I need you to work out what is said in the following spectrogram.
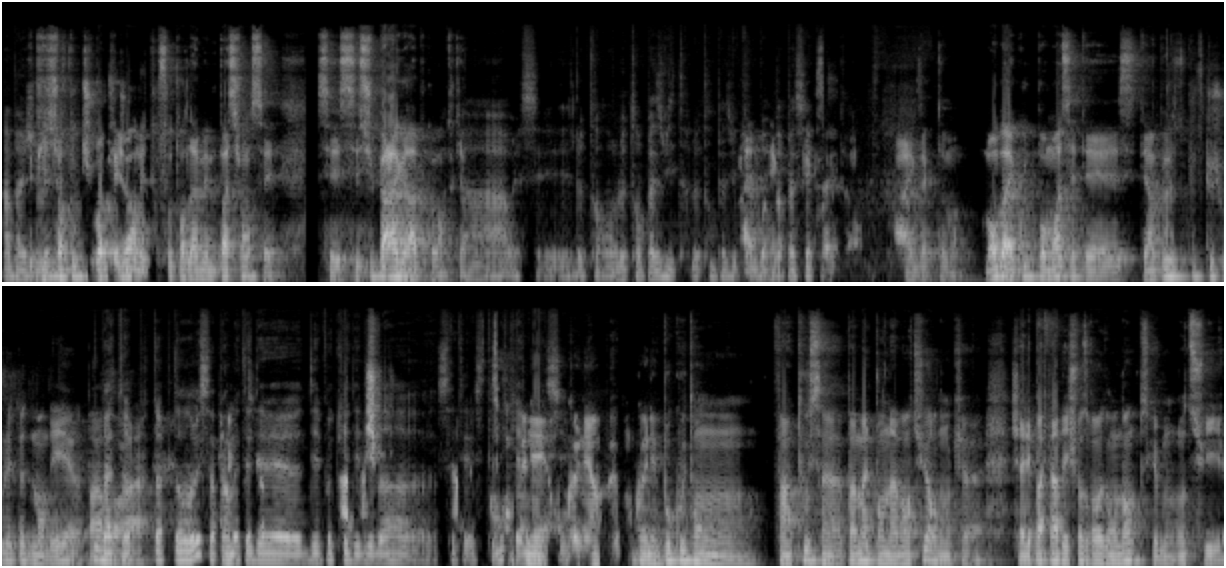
Ah bah, Et puis surtout que tu vois que les gens, on est tous autour de la même passion, c'est super agréable, quoi, en tout cas. Ah ouais, le temps, le temps passe vite, le temps passe vite, ouais, pas passer. Ah, exactement. Bon, bah écoute, pour moi, c'était un peu tout ce que je voulais te demander. Euh, par bah, top, top. oui, ça permettait d'évoquer des débats. Euh, c'était nickel. On connaît, un peu, on connaît beaucoup ton. Enfin, tous, euh, pas mal ton aventure. Donc, j'allais pas faire des choses redondantes parce que, bon, on te suit,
